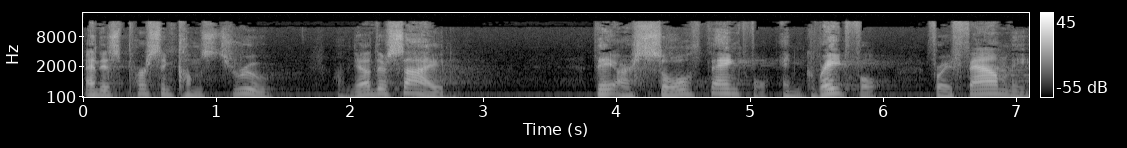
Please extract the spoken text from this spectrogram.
and this person comes through on the other side, they are so thankful and grateful for a family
